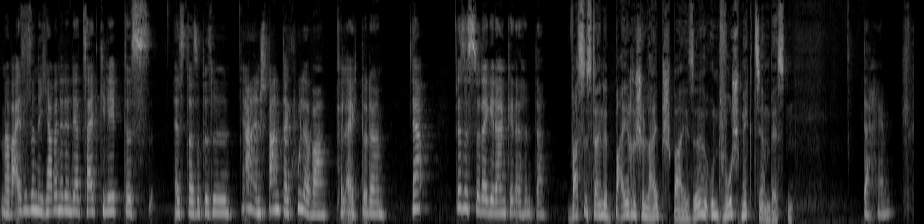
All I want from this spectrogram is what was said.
man weiß es nicht, ich habe nicht in der Zeit gelebt, dass es da so ein bisschen ja, entspannter, cooler war vielleicht. Oder ja, das ist so der Gedanke dahinter. Was ist deine bayerische Leibspeise und wo schmeckt sie am besten? Daheim.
